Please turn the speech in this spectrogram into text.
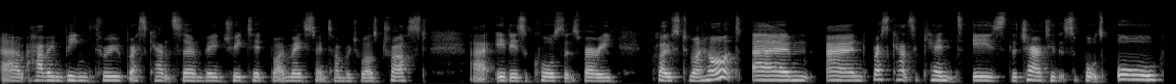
Uh, having been through breast cancer and being treated by Maidstone Tunbridge Wells Trust, uh, it is a cause that's very close to my heart. Um, and Breast Cancer Kent is the charity that supports all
